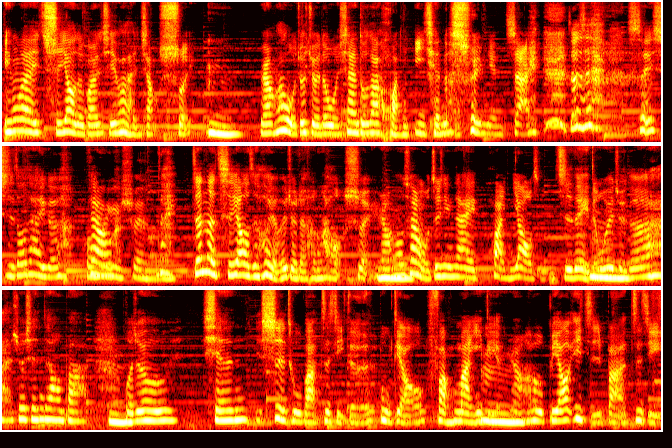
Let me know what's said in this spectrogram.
因为吃药的关系，会很想睡。嗯。然后我就觉得我现在都在还以前的睡眠债，就是随时都在一个非常欲睡吗？对，真的吃药之后也会觉得很好睡。然后虽然我最近在换药什么之类的，我也觉得啊，就先这样吧。我就先试图把自己的步调放慢一点，然后不要一直把自己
